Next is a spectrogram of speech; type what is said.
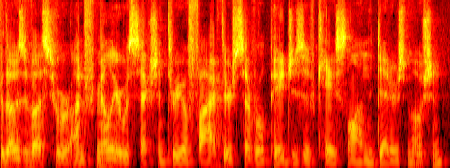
For those of us who are unfamiliar with Section 305, there are several pages of case law on the debtor's motion.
